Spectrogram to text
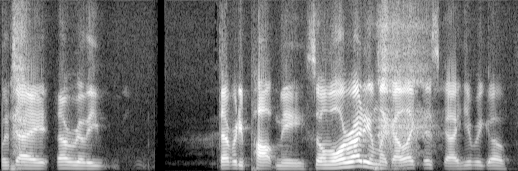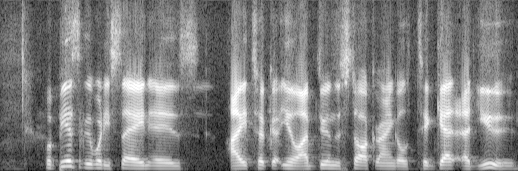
Which I, that really, that really popped me. So I'm already, I'm like, I like this guy. Here we go. But basically what he's saying is, I took, a, you know, I'm doing the stalker angle to get at you,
